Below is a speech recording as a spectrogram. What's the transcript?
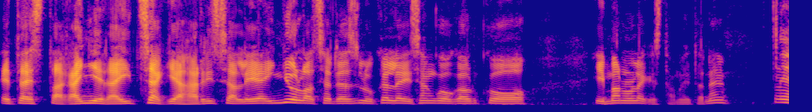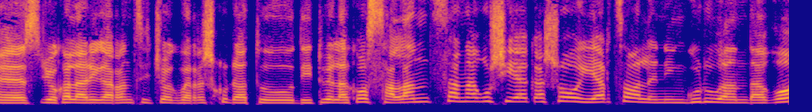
eta ez da gainera aitzakia jarri zalea, inolaz ere ez lukela izango gaurko Imanolek ez da maiten, eh? Ez, jokalari garrantzitsuak berreskuratu dituelako, zalantza nagusiak aso, oiartzabalen inguruan dago,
